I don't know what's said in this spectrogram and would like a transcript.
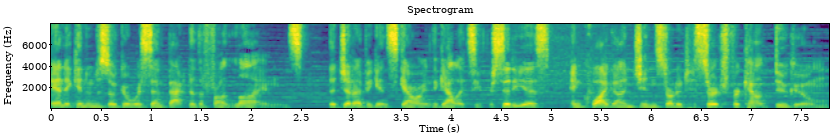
Anakin and Ahsoka were sent back to the front lines. The Jedi began scouring the galaxy for Sidious, and Qui-Gon Jinn started his search for Count Dooku.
